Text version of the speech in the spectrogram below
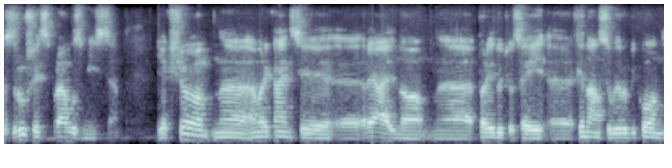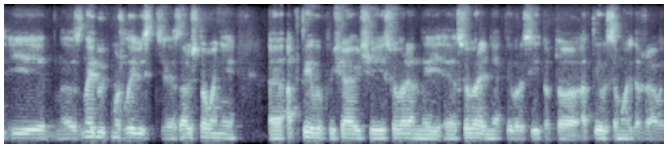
зрушить справу з місця. Якщо е, американці е, реально е, перейдуть у цей фінансовий Рубікон і знайдуть можливість заарештовані активи, включаючи суверенний суверенні активи Росії, тобто активи самої держави,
